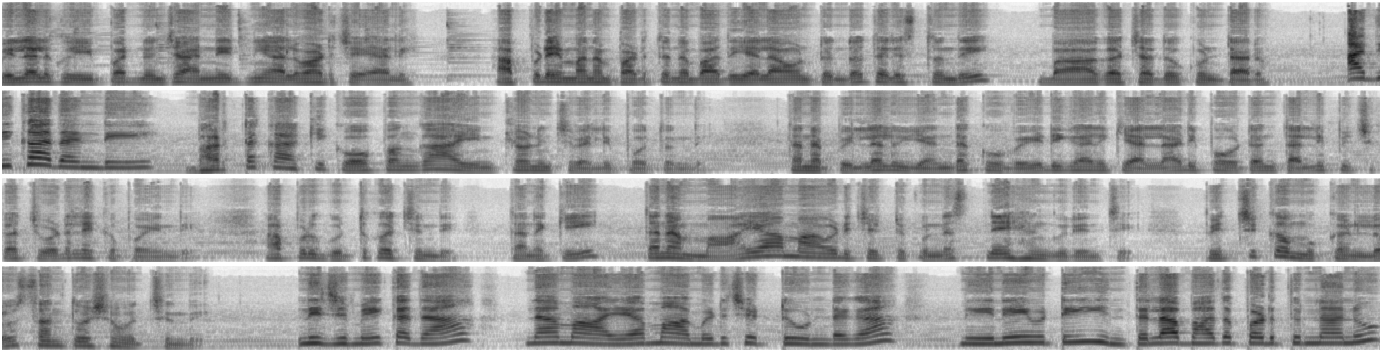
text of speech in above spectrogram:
పిల్లలకు ఇప్పటి నుంచి అన్నిటినీ అలవాటు చేయాలి. అప్పుడే మనం పడుతున్న బాధ ఎలా ఉంటుందో తెలుస్తుంది. బాగా చదువుకుంటారు. అది కాదండి. భర్త కాకి కోపంగా ఆ ఇంట్లో నుంచి వెళ్ళిపోతుంది. తన పిల్లలు ఎండకు వేడిగాలికి అల్లాడిపోవటం తల్లి పిచ్చుక చూడలేకపోయింది. అప్పుడు గుర్తుకొచ్చింది తనకి తన మాయా మామిడి చెట్టుకున్న స్నేహం గురించి. పిచ్చుక ముఖంలో సంతోషం వచ్చింది. నిజమే కదా నా మాయా మామిడి చెట్టు ఉండగా నేనేమిటి ఇంతలా బాధపడుతున్నాను?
